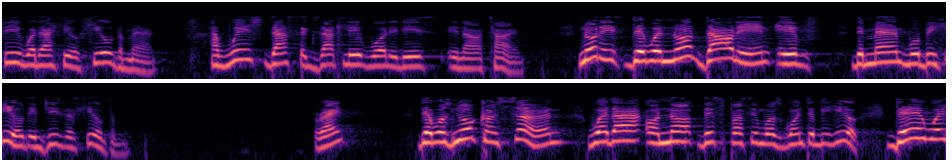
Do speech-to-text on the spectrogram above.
see whether he'll heal the man. I wish that's exactly what it is in our time. Notice they were not doubting if the man will be healed if Jesus healed him. Right? There was no concern whether or not this person was going to be healed. They were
